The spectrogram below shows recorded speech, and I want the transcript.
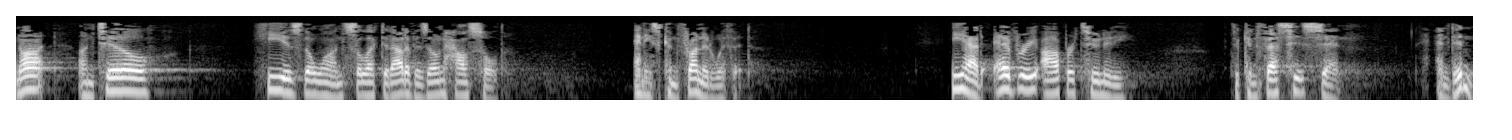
Not until he is the one selected out of his own household and he's confronted with it. He had every opportunity to confess his sin and didn't.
